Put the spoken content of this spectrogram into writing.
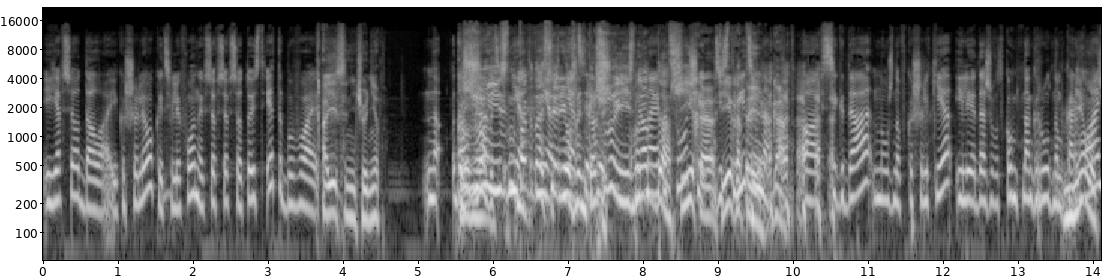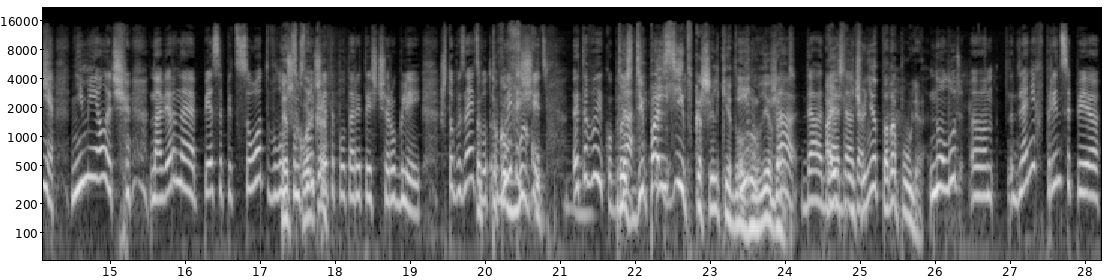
и я все отдала. И кошелек, и телефон, и все-все-все. То есть это бывает. А если ничего нет? На- Жизнь нет, тогда, нет, Сереженька, нет, Сергей, жизнь вот отдашь. случай Тихо, тихо ты, действительно а, всегда нужно в кошельке или даже вот в каком-то нагрудном кармане. Мелочь. Не мелочь. Наверное, песо 500, в лучшем сколько? случае это полторы тысячи рублей. Чтобы, знаете, Это вот вытащить... Это выкуп, То да. есть депозит в кошельке должен им- лежать. да, да, а да, если да, ничего да. нет, тогда пуля. Но лучше... э, для них, в принципе,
